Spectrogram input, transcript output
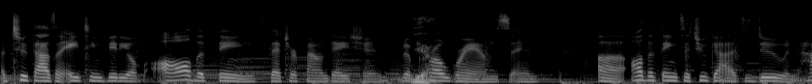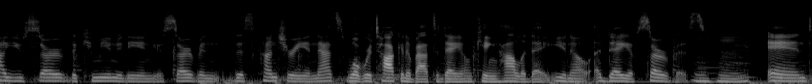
a 2018 video of all the things that your foundation, the Yeah. programs, and uh, all the things that you guys do and how you serve the community and you're serving this country. And that's what we're talking about today on King Holiday, you know, a day of service. And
